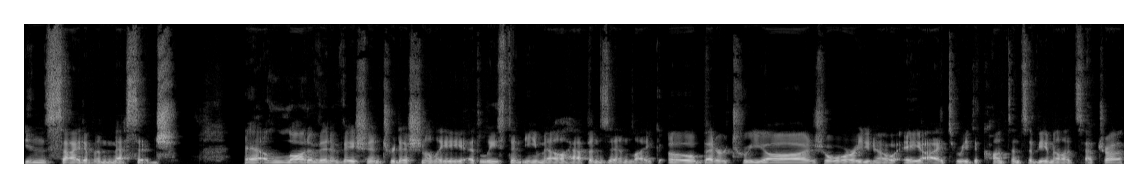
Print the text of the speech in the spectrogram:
inside of a message a lot of innovation traditionally, at least in email, happens in like, oh, better triage or, you know, AI to read the contents of email, etc.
